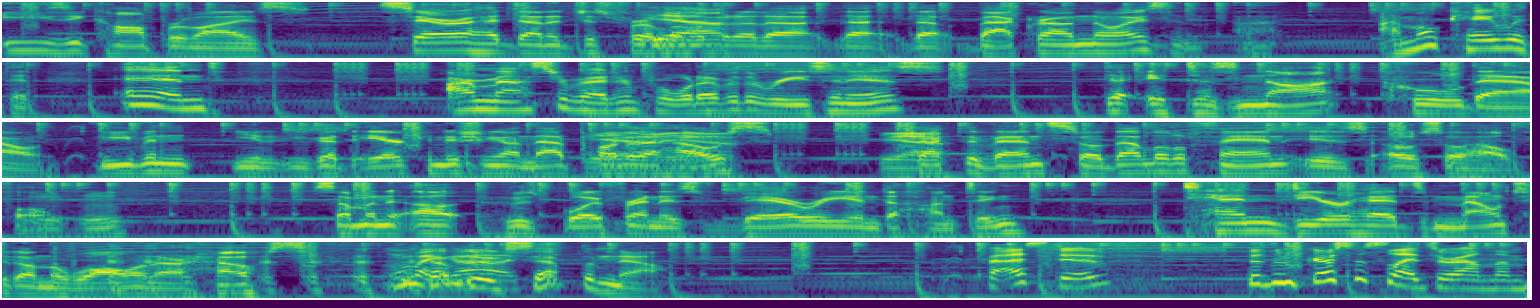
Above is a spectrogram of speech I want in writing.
easy compromise. Sarah had done it just for a Yeah. little bit of that, that, that background noise, and uh, I'm okay with it. And our master bedroom, for whatever the reason is, that it does not cool down. Even you know, you've got the air conditioning on that part of the house. Yeah. Check the vents, so that little fan is oh so helpful. Someone uh, whose boyfriend is very into hunting. Ten deer heads mounted on the wall in our house. oh my Come to accept them now. Festive. Put some Christmas lights around them.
